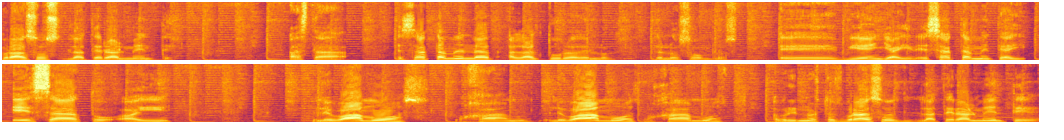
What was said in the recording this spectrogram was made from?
brazos lateralmente hasta exactamente a la altura de los, de los hombros. Eh, bien, Jair, exactamente ahí, exacto, ahí. Elevamos, bajamos, elevamos, bajamos. Abrir nuestros brazos lateralmente.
